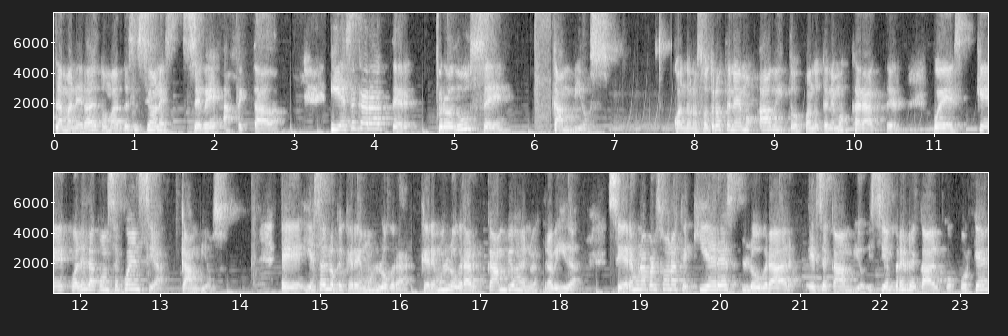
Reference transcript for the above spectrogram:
la manera de tomar decisiones se ve afectada. Y ese carácter produce cambios. Cuando nosotros tenemos hábitos, cuando tenemos carácter, pues, ¿qué, ¿cuál es la consecuencia? Cambios. Eh, y eso es lo que queremos lograr. Queremos lograr cambios en nuestra vida. Si eres una persona que quieres lograr ese cambio, y siempre recalco, ¿por qué?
